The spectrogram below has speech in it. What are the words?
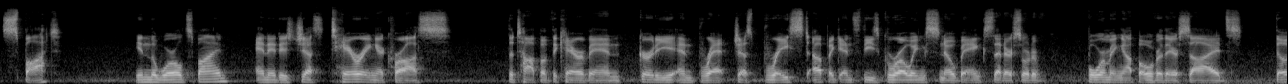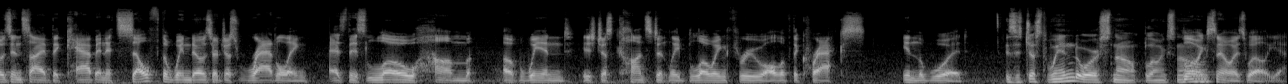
spot in the world spine, and it is just tearing across the top of the caravan. Gertie and Brett just braced up against these growing snowbanks that are sort of forming up over their sides. Those inside the cabin itself, the windows are just rattling as this low hum of wind is just constantly blowing through all of the cracks in the wood. Is it just wind or snow? Blowing snow? Blowing snow as well, yeah.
